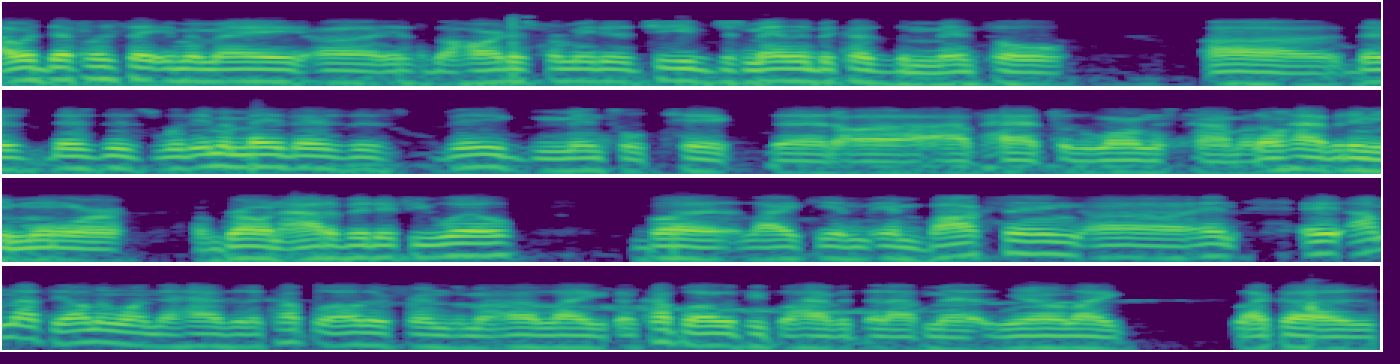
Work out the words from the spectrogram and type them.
I would definitely say MMA uh, is the hardest for me to achieve, just mainly because the mental. Uh, there's there's this with MMA. There's this big mental tick that uh, I've had for the longest time. I don't have it anymore. I've grown out of it, if you will. But like in in boxing, uh, and it, I'm not the only one that has it. A couple of other friends of mine, uh, like a couple other people have it that I've met. You know, like like uh,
